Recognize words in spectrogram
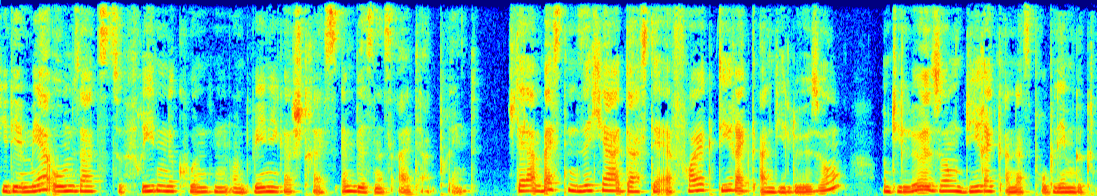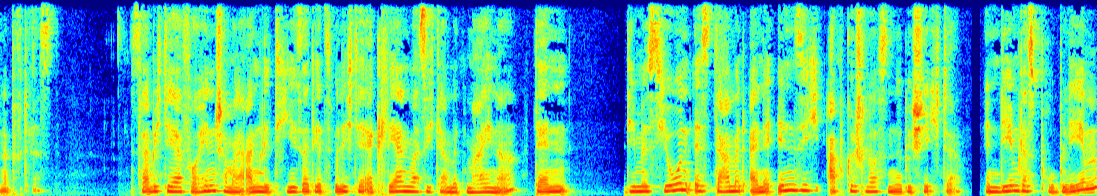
die dir mehr Umsatz, zufriedene Kunden und weniger Stress im Businessalltag bringt. Stell am besten sicher, dass der Erfolg direkt an die Lösung und die Lösung direkt an das Problem geknüpft ist. Das habe ich dir ja vorhin schon mal angeteasert. Jetzt will ich dir erklären, was ich damit meine. Denn die Mission ist damit eine in sich abgeschlossene Geschichte, in dem das Problem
